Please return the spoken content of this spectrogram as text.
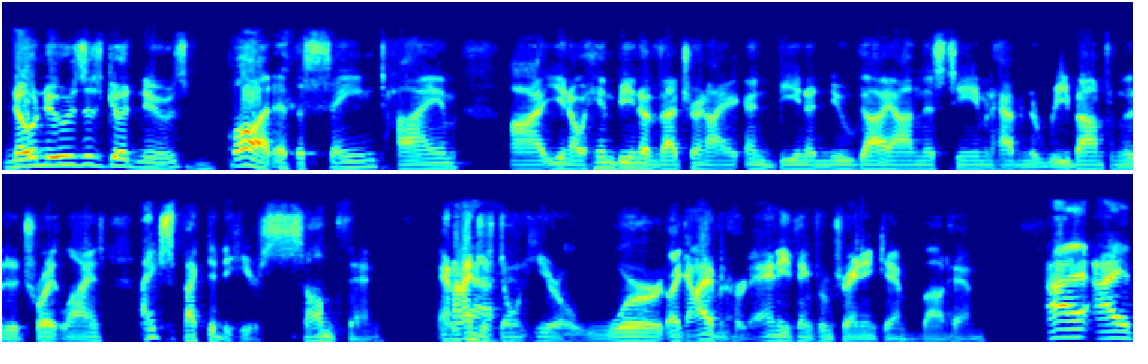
No news is good news, but at the same time, uh, you know, him being a veteran I, and being a new guy on this team and having to rebound from the Detroit Lions, I expected to hear something. And yeah. I just don't hear a word. Like I haven't heard anything from training camp about him. I, I,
